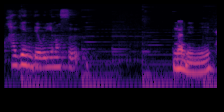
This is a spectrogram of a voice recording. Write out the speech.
励んでおります。何に？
